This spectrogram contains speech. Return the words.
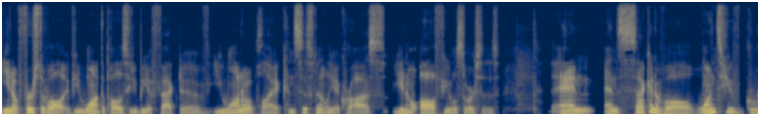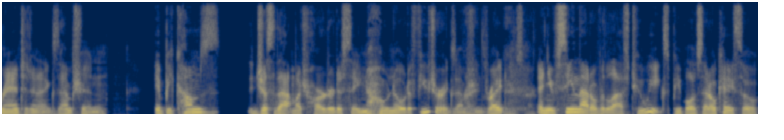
you know, first of all, if you want the policy to be effective, you want to apply it consistently across, you know, all fuel sources. And and second of all, once you've granted an exemption, it becomes just that much harder to say no no to future exemptions, right? right? Exactly. And you've seen that over the last 2 weeks. People have said, "Okay, so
